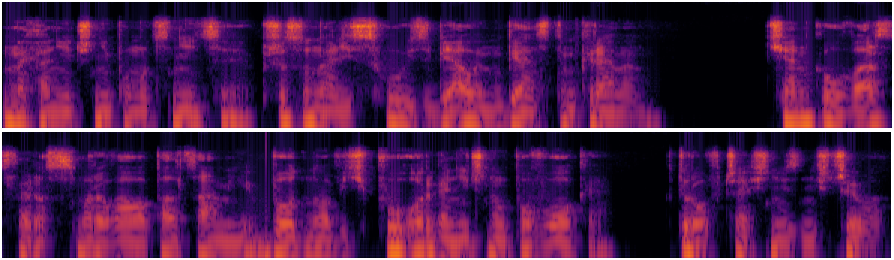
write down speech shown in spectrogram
Mechaniczni pomocnicy przysunęli słój z białym, gęstym kremem. Cienką warstwę rozsmarowała palcami, by odnowić półorganiczną powłokę, którą wcześniej zniszczyła.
